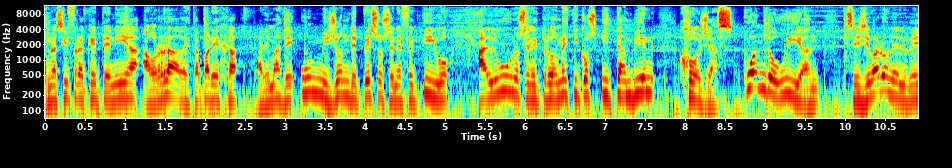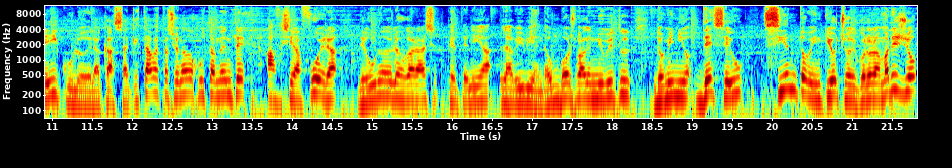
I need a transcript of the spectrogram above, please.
Una cifra que tenía ahorrada esta pareja, además de un millón de pesos en efectivo, algunos electrodomésticos y también joyas. Cuando huían, se llevaron el vehículo de la casa que estaba estacionado justamente hacia afuera de uno de los garages que tenía la vivienda. Un Volkswagen New Beetle dominio DCU 128 de color amarillo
